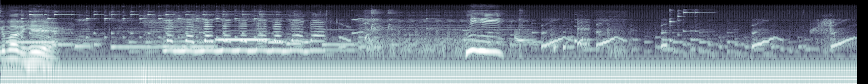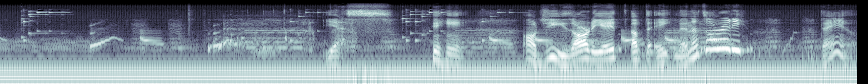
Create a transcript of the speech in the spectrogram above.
Come over here. La la la la la la la la la. Me. Yes. oh, geez, already eight, up to eight minutes already? Damn.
